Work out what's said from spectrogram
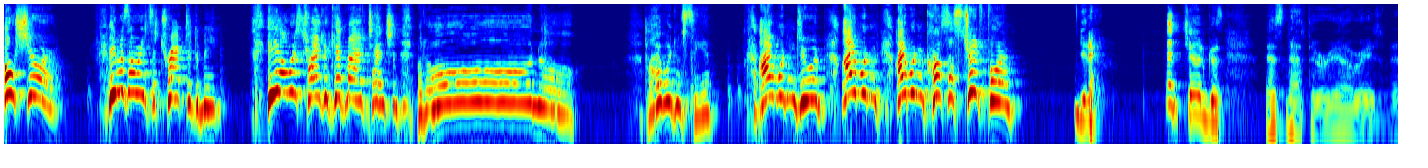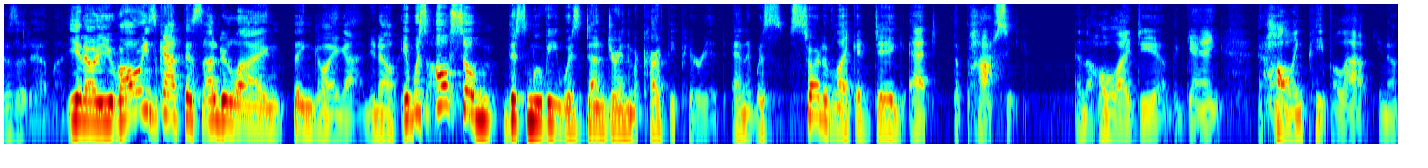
Oh, sure. He was always attracted to me. He always tried to get my attention. But oh, no. I wouldn't see him. I wouldn't do it. I wouldn't, I wouldn't cross the street for him. You know, and Joan goes, that's not the real reason, is it, Emma? You know, you've always got this underlying thing going on, you know? It was also, this movie was done during the McCarthy period, and it was sort of like a dig at the posse and the whole idea of the gang and hauling people out, you know.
